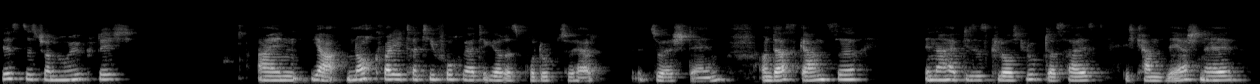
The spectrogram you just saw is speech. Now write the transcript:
ist es schon möglich, ein ja noch qualitativ hochwertigeres Produkt zu, her zu erstellen. Und das Ganze innerhalb dieses Closed Loop. Das heißt, ich kann sehr schnell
